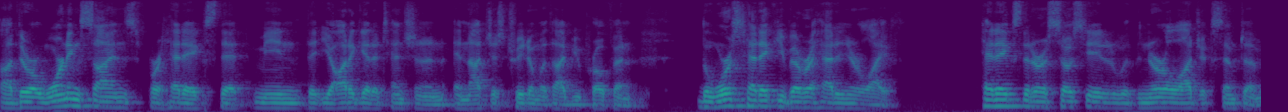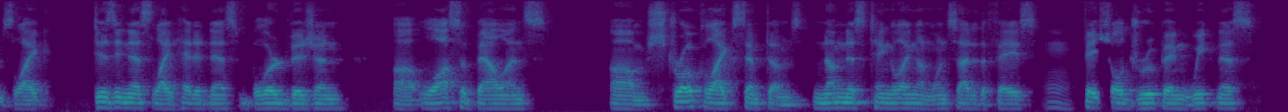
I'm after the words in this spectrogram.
Uh, there are warning signs for headaches that mean that you ought to get attention and, and not just treat them with ibuprofen. The worst headache you've ever had in your life, headaches that are associated with neurologic symptoms like dizziness, lightheadedness, blurred vision, uh, loss of balance, um, stroke like symptoms, numbness, tingling on one side of the face, facial drooping, weakness,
